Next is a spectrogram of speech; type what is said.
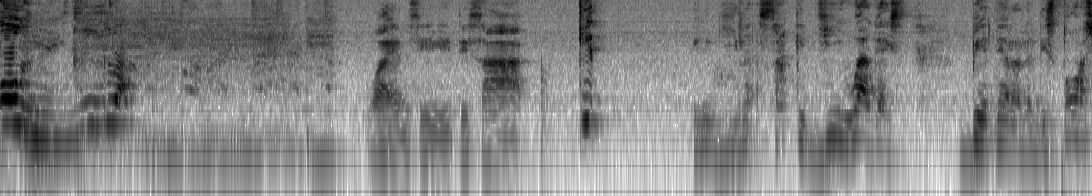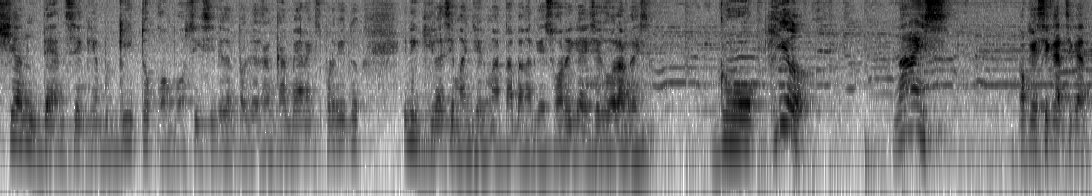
Oh gila. Wah NCT sakit. Ini gila sakit jiwa guys. Beatnya rada distortion, dance yang kayak begitu, komposisi dengan pergerakan kamera yang seperti itu. Ini gila sih manjain mata banget guys. Sorry guys, ya gue ulang guys. Gokil. Nice. Oke, sikat, sikat.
